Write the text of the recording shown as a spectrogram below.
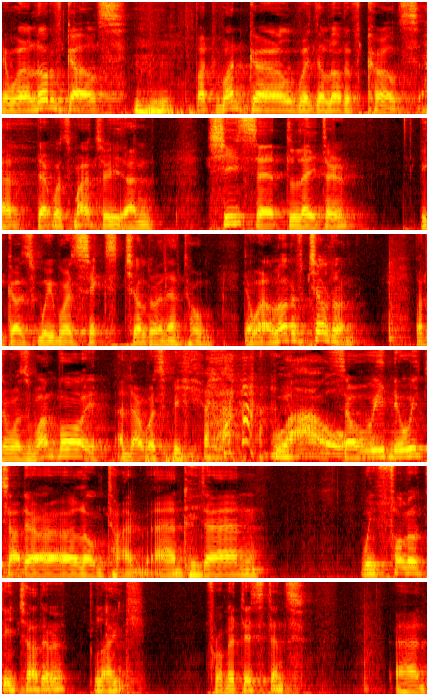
there were a lot of girls, but one girl with a lot of curls, and that was Marjorie. And she said later, because we were six children at home, there were a lot of children, but there was one boy, and that was me. Wow. so we knew each other a long time, and Okay. then we followed each other like from a distance. And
